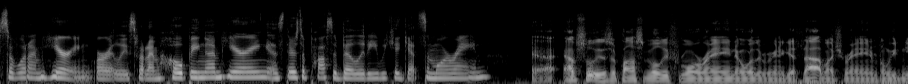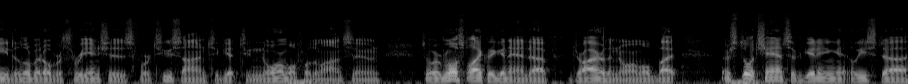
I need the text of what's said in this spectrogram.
So, what I'm hearing, or at least what I'm hoping I'm hearing, is there's a possibility we could get some more rain? Yeah, absolutely. There's a possibility for more rain, or whether we're going to get that much rain. We'd need a little bit over three inches for Tucson to get to normal for the monsoon. So we're most likely going to end up drier than normal, but there's still a chance of getting at least uh,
